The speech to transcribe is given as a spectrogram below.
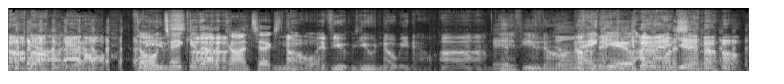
Yeah, at yeah. all. Don't take it out uh, of context, No, people. if you you know me now. Um, If you you don't don't- know, Thank you. I wanna Thank sing you.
